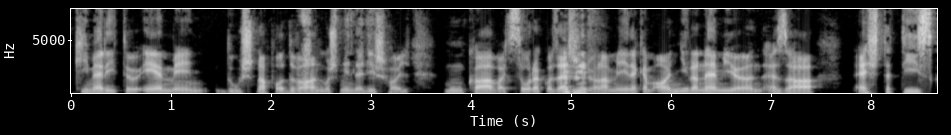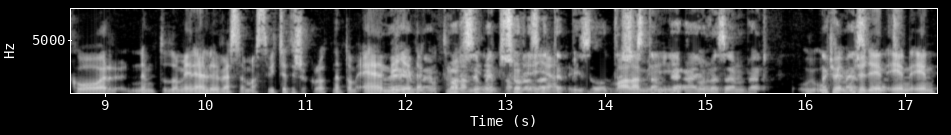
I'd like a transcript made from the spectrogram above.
kimerítő élménydús napod van, most mindegy is, hogy munka, vagy szórakozás, vagy valami, nekem annyira nem jön ez a este tízkor, nem tudom, én előveszem a switchet, és akkor ott nem tudom, elmélyedek nem, nem. ott valami. Maximum egy sorozat epizód, valami... és aztán beállul az ember. Úgyhogy úgy, én, én, én,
